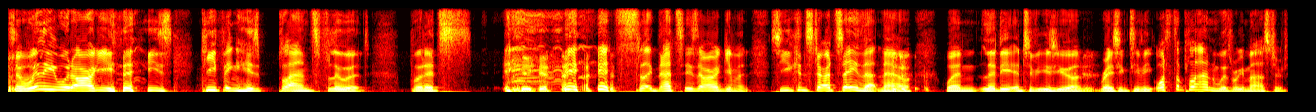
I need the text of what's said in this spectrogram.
so Willie would argue that he's keeping his plans fluid, but it's it's like that's his argument. So you can start saying that now when Lydia interviews you on Racing TV. What's the plan with remastered?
